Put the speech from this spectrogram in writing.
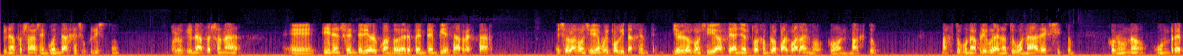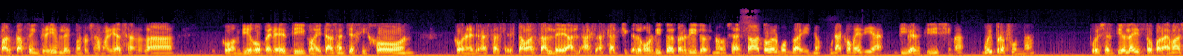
que una persona se encuentra a Jesucristo, o lo que una persona eh, tiene en su interior cuando de repente empieza a rezar. Eso lo ha conseguido muy poquita gente. Yo lo consiguió hace años, por ejemplo, Paco Arango, con Maktub. Maktub una película que no tuvo nada de éxito, con uno, un repartazo increíble, con Rosa María Sardá, con Diego Peretti, con Aitán Sánchez Gijón, con hasta, estaba hasta el de hasta el, el gordito de perdidos, ¿no? O sea, estaba todo el mundo ahí, ¿no? Una comedia divertidísima, muy profunda, pues el tío la hizo para además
